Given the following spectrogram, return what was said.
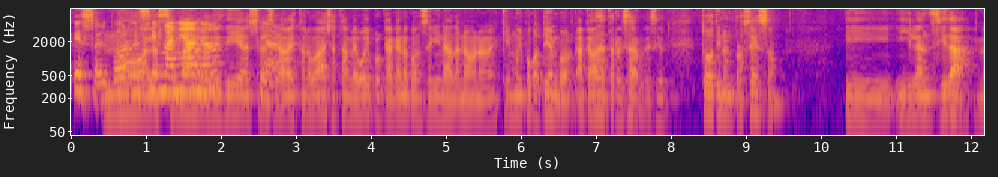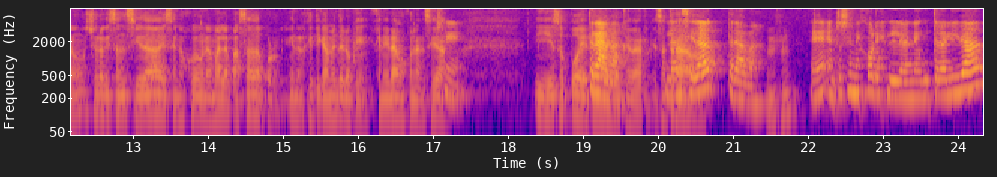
Eso, el poder no decir la semana, mañana. a los 10 días, ya decir, Claro. ah, esto no va, ya está, me voy porque acá no conseguí nada. No, no, es que muy poco tiempo, acabas de aterrizar, es decir, todo tiene un proceso. Y, y la ansiedad, ¿no? Yo creo que esa ansiedad ese nos juega una mala pasada por energéticamente lo que generamos con la ansiedad. Sí. Y eso puede tener Traba. algo que ver. Esa La traba. ansiedad traba. Ujú. ¿eh? Entonces mejor es la neutralidad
